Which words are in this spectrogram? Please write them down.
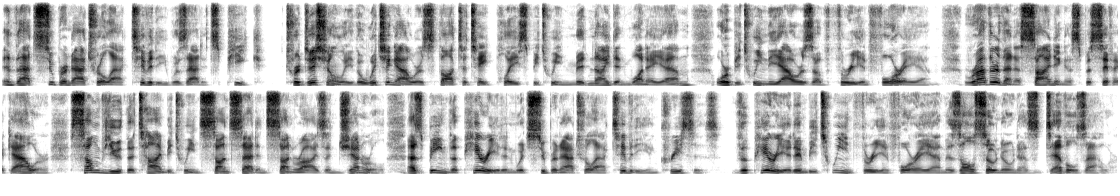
and that supernatural activity was at its peak. Traditionally, the witching hour is thought to take place between midnight and 1 a.m. or between the hours of 3 and 4 a.m. Rather than assigning a specific hour, some view the time between sunset and sunrise in general as being the period in which supernatural activity increases. The period in between 3 and 4 a.m. is also known as Devil's Hour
